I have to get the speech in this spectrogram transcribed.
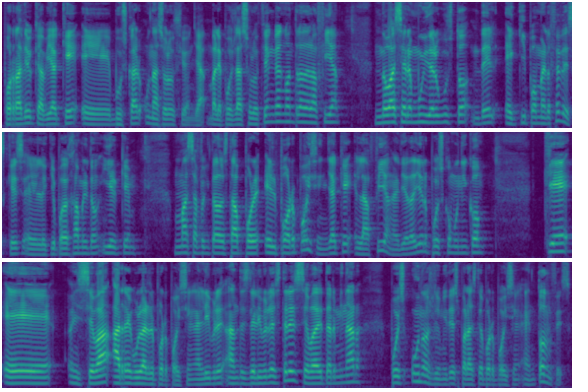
por radio que había que eh, buscar una solución ya. Vale, pues la solución que ha encontrado la FIA no va a ser muy del gusto del equipo Mercedes, que es el equipo de Hamilton y el que más afectado está por el porpoising, ya que la FIA en el día de ayer pues comunicó que eh, se va a regular el porpoising. En libre, antes del libre estrés se va a determinar pues unos límites para este porpoising. Entonces,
